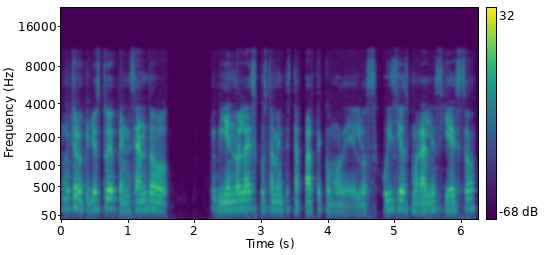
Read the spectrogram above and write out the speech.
mucho lo que yo estuve pensando viéndola es justamente esta parte como de los juicios morales y esto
